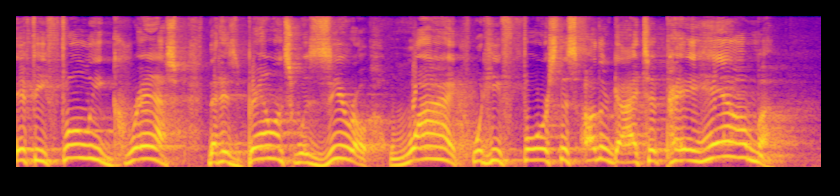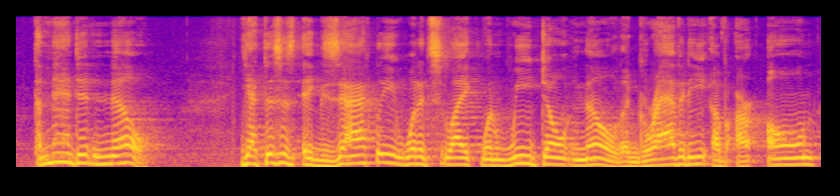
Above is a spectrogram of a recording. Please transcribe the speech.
If he fully grasped that his balance was zero, why would he force this other guy to pay him? The man didn't know. Yet, this is exactly what it's like when we don't know the gravity of our own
